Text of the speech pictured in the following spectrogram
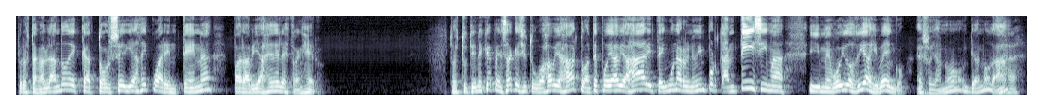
pero están hablando de 14 días de cuarentena para viajes del extranjero. Entonces tú tienes que pensar que si tú vas a viajar, tú antes podías viajar y tengo una reunión importantísima y me voy dos días y vengo. Eso ya no, ya no da.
